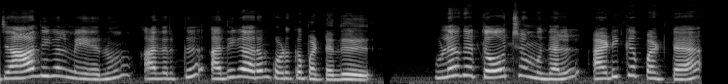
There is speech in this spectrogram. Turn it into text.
ஜாதிகள் மேலும் அதற்கு அதிகாரம் கொடுக்கப்பட்டது. உலக தோற்றம் முதல் அடிக்கப்பட்ட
